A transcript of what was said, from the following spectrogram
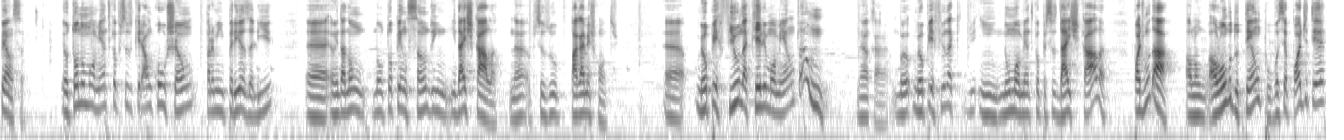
pensa, eu tô num momento que eu preciso criar um colchão para minha empresa ali, é, eu ainda não, não tô pensando em, em dar escala, né? Eu preciso pagar minhas contas. É, meu perfil naquele momento é um, né, cara? Meu, meu perfil na, em, num momento que eu preciso dar escala pode mudar. Ao longo, ao longo do tempo, você pode ter,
